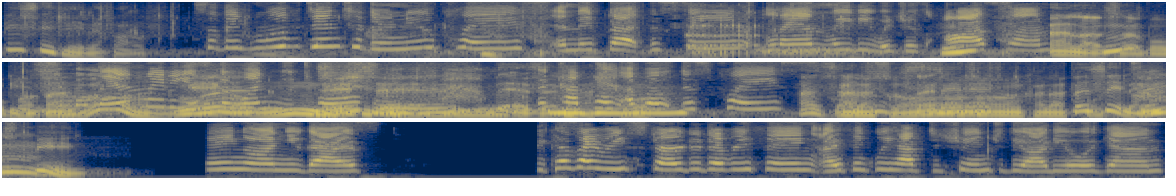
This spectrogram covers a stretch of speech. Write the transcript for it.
Busy lille fav. So they've moved into their new place, and they've got the same landlady, which is awesome. Alors, ça vaut pas And the landlady is the one who Mm, told the couple about this place. Hang on, you guys. Because I restarted everything, I think we have to change the audio again.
